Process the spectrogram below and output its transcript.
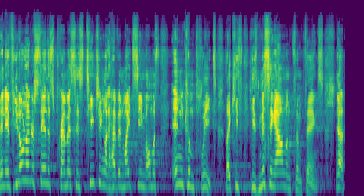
And if you don't understand this premise, his teaching on heaven might seem almost incomplete, like he's, he's missing out on some things. Yeah,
